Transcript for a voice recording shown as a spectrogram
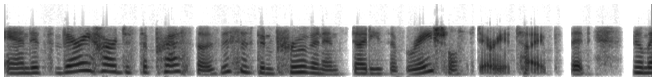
and it's very hard to suppress those. This has been proven in studies of racial stereotypes that no matter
